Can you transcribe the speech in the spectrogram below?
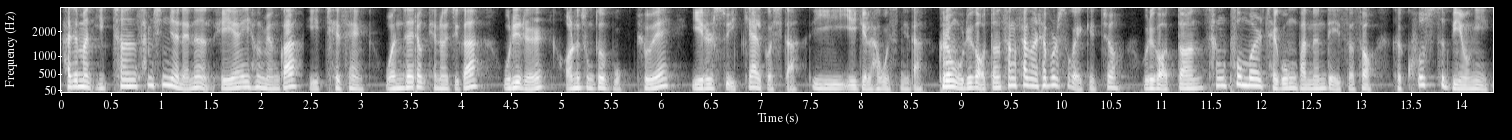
하지만 2030년에는 AI 혁명과 이 재생, 원자력 에너지가 우리를 어느 정도 목표에 이를 수 있게 할 것이다. 이 얘기를 하고 있습니다. 그럼 우리가 어떤 상상을 해볼 수가 있겠죠? 우리가 어떤 상품을 제공받는 데 있어서 그 코스트 비용이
